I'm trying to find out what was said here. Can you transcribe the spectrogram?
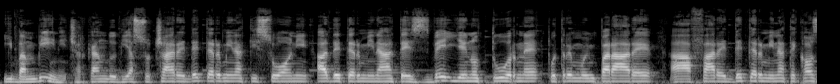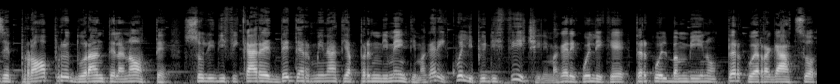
i bambini cercando di associare determinati suoni a determinate sveglie notturne. Potremmo imparare a fare determinate cose proprio durante la notte, solidificare determinati apprendimenti, magari quelli più difficili, magari quelli che per quel bambino, per quel ragazzo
